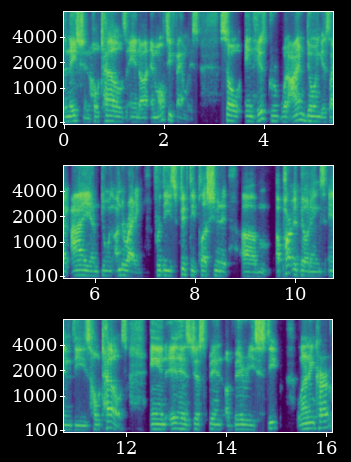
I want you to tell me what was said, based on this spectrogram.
the nation, hotels and uh, and multifamilies. So in his group, what I'm doing is like I am doing underwriting for these 50 plus unit um, apartment buildings in these hotels, and it has just been a very steep learning curve.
